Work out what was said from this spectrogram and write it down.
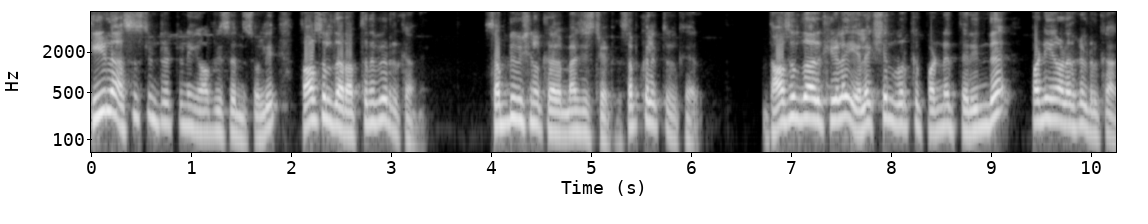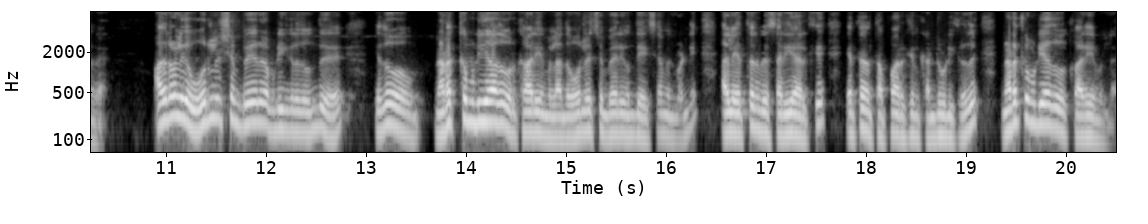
கீழே அசிஸ்டன்ட் ரிட்டர்னிங் ஆஃபீஸர்னு சொல்லி தாசில்தார் அத்தனை பேர் இருக்காங்க. Sub divisional magistrate sub collector இருக்கார். தாசில்தார் கீழே எலெக்ஷன் ஒர்க் பண்ண தெரிந்த பணியாளர்கள் இருக்காங்க. அதனால இது ஒரு லட்சம் பேர் அப்படிங்கிறது வந்து ஏதோ நடக்க முடியாத ஒரு காரியம் இல்லை. அந்த ஒரு லட்சம் பேரை வந்து எக்ஸாமின் பண்ணி அதுல எத்தனை பேர் சரியா இருக்கு எத்தனை தப்பா இருக்குன்னு கண்டுபிடிக்கிறது நடக்க முடியாத ஒரு காரியம் இல்லை.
